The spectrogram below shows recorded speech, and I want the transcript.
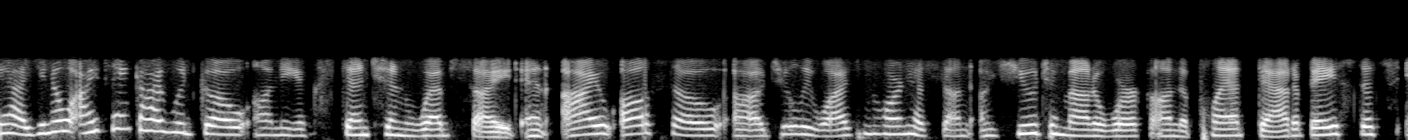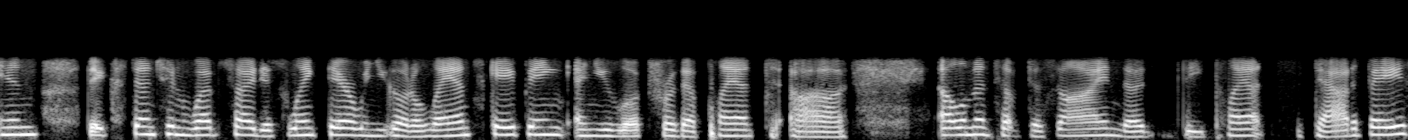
yeah, you know, I think I would go on the extension website. And I also, uh, Julie Weisenhorn has done a huge amount of work on the plant database that's in the extension website. It's linked there when you go to landscaping and you look for the plant uh, elements of design, the, the plant database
